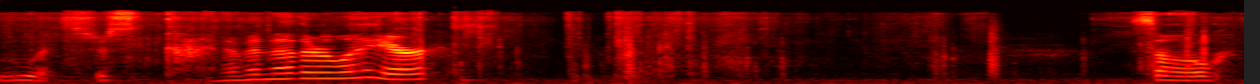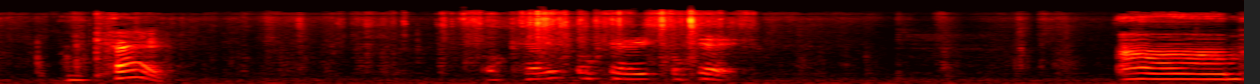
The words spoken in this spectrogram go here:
Ooh, it's just kind of another layer. So, okay. Okay, okay, okay. Um,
